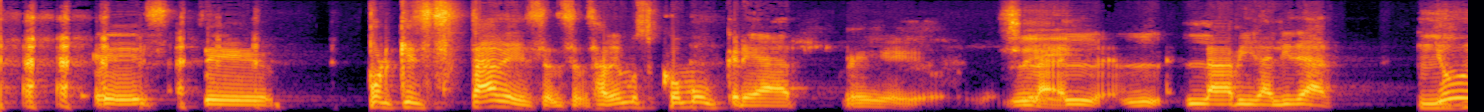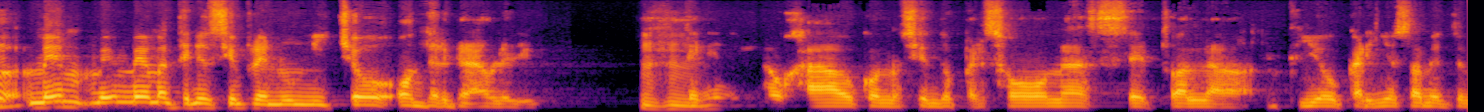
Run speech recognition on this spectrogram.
este, porque sabes, sabemos cómo crear eh, la, viralidad. Yo me, he mantenido siempre en un nicho underground, le digo. Teniendo know-how, conociendo personas, toda la que yo cariñosamente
